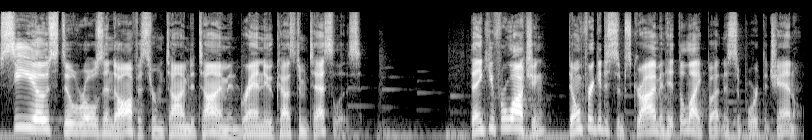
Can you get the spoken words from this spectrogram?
CEO still rolls into office from time to time in brand new custom Teslas. Thank you for watching. Don't forget to subscribe and hit the like button to support the channel.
